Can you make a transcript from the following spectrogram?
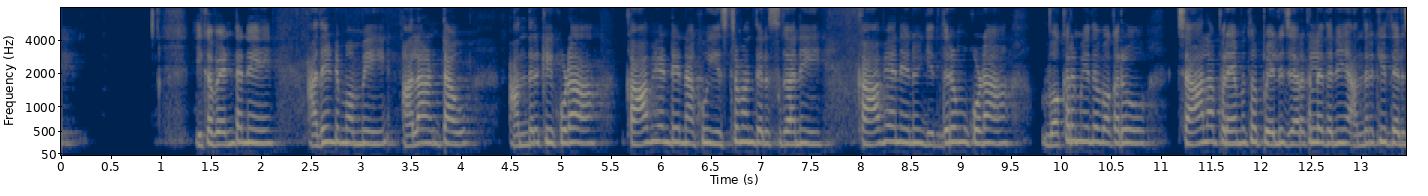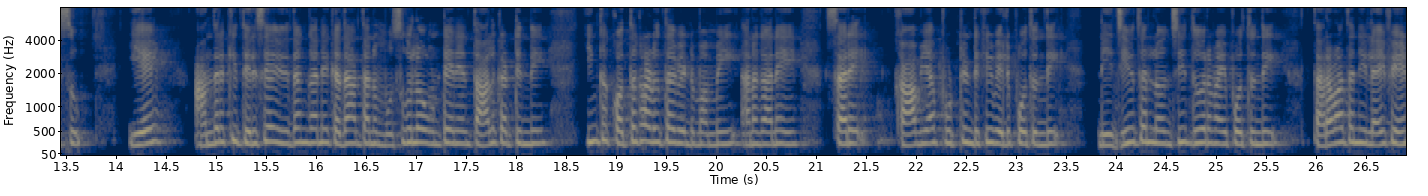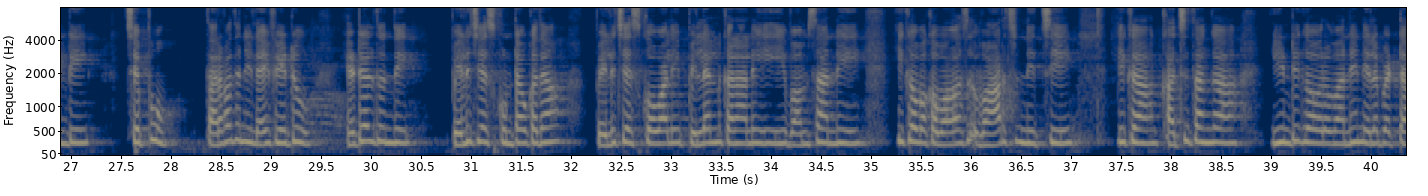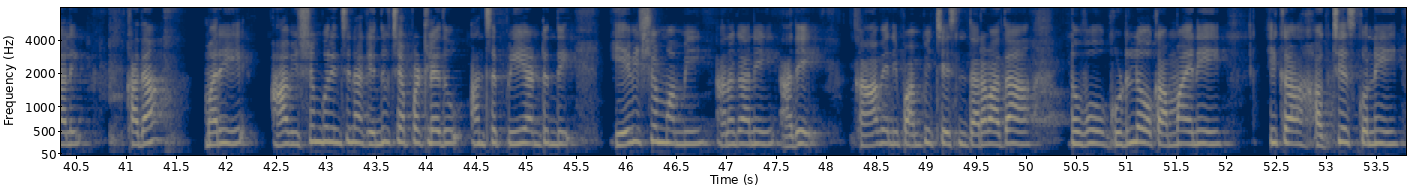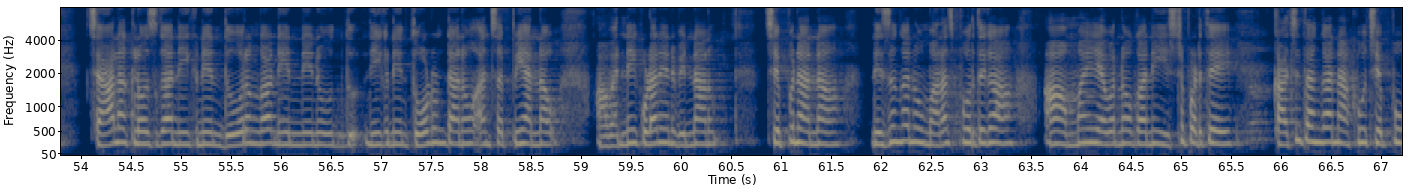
ఇక వెంటనే అదేంటి మమ్మీ? అలా అంటావు? అందరికీ కూడా కావ్య అంటే నాకు ఇష్టం అని తెలుసు కానీ కావ్య నేను ఇద్దరం కూడా ఒకరి మీద ఒకరు చాలా ప్రేమతో పెళ్ళి జరగలేదని అందరికీ తెలుసు. ఏ? అందరికీ తెలిసే విధంగానే కదా తను ముసుగులో ఉంటే నేను తాళి కట్టింది. ఇంకా కొత్తగా అడుగుతావేంటి మమ్మీ? అనగానే సరే కావ్య పుట్టింటికి వెళ్ళిపోతుంది. నీ జీవితంలోంచి దూరం అయిపోతుంది. తర్వాత నీ లైఫ్ ఏంటి? చెప్పు. తర్వాత నీ లైఫ్ ఏటు? ఎటు వెళ్తుంది? పెళ్ళి చేసుకుంటావు కదా? పెళ్ళి చేసుకోవాలి పిల్లల్ని కనాలి ఈ వంశాన్ని ఇక ఒక వారసునిచ్చి ఇక ఖచ్చితంగా ఇంటి గౌరవాన్ని నిలబెట్టాలి కదా? మరి ఆ విషయం గురించి నాకు ఎందుకు చెప్పట్లేదు? అని చెప్పి అంటుంది. ఏ విషయం మమ్మీ? అనగానే అదే కావ్యని పంపించేసిన తర్వాత నువ్వు గుడిలో ఒక అమ్మాయిని ఇక హక్ చేసుకొని చాలా క్లోజ్గా నీకు నేను దూరంగా నేను నేను నీకు నేను తోడుంటాను అని చెప్పి అన్నావు. అవన్నీ కూడా నేను విన్నాను. చెప్పు నాన్న నిజంగా నువ్వు మనస్ఫూర్తిగా ఆ అమ్మాయి ఎవరినో కానీ ఇష్టపడితే ఖచ్చితంగా నాకు చెప్పు.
